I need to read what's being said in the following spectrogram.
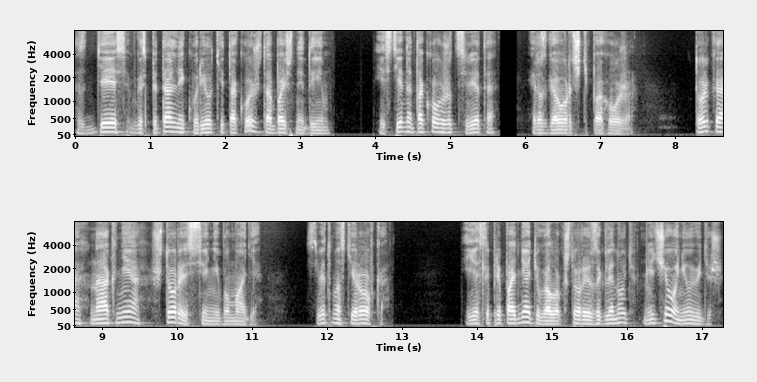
Здесь, в госпитальной курилке, такой же табачный дым, и стены такого же цвета, разговорчики похожи. Только на окне шторы из синей бумаги. Светомаскировка. Если приподнять уголок шторы и заглянуть, ничего не увидишь.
